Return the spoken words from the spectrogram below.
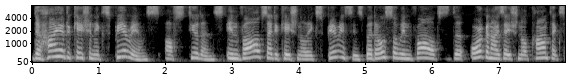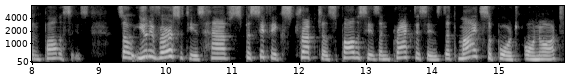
the higher education experience of students involves educational experiences, but also involves the organizational context and policies. So universities have specific structures, policies, and practices that might support or not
